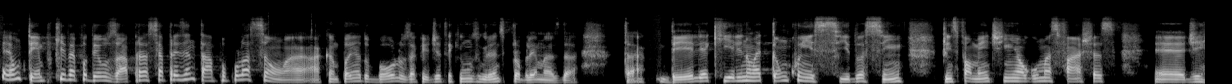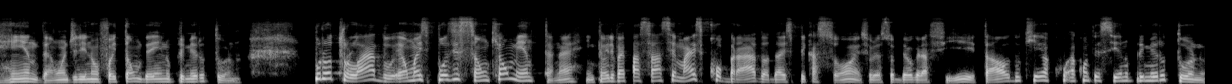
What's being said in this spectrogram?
é um tempo que vai poder usar para se apresentar à população. A, a, campanha do Boulos acredita que um dos grandes problemas da, da, dele é que ele não é tão conhecido assim, principalmente em algumas faixas é, de renda, onde ele não foi tão bem no primeiro turno. Por outro lado, é uma exposição que aumenta, né? Então ele vai passar a ser mais cobrado a dar explicações sobre a sua biografia e tal do que acontecia no primeiro turno.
